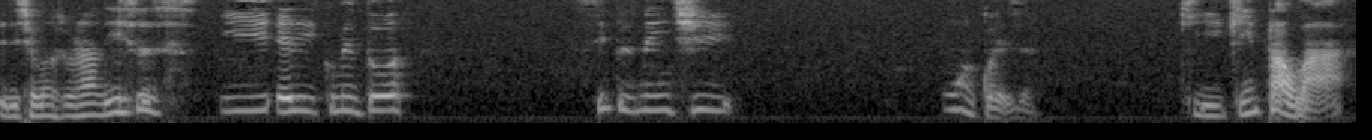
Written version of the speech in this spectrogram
ele chegou nos jornalistas e ele comentou simplesmente uma coisa: que quem está lá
